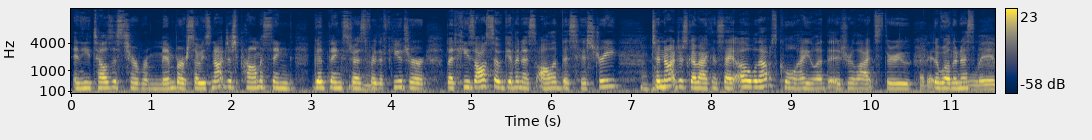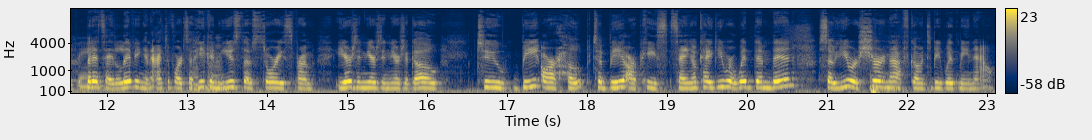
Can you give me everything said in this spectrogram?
and he tells us to remember. So he's not just promising good things to us mm-hmm. for the future but he's also given us all of this history to mm-hmm. not just go back and say oh well that was cool how you led the israelites through the wilderness living. but it's a living and active word. So he can mm-hmm. use those stories from years and years and years ago to be our hope to be our peace saying okay you were with them then so you are sure enough going to be with me now.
